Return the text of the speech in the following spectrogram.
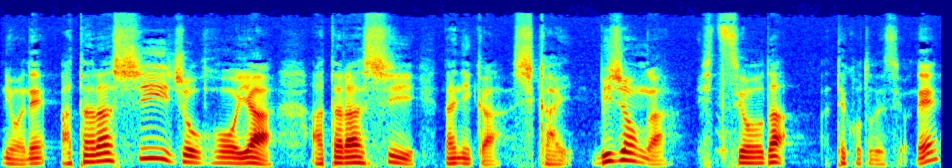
にはね新しい情報や新しい何か視界ビジョンが必要だってことですよね。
